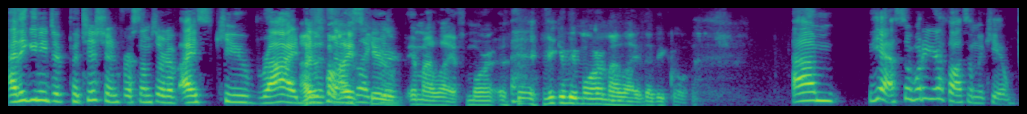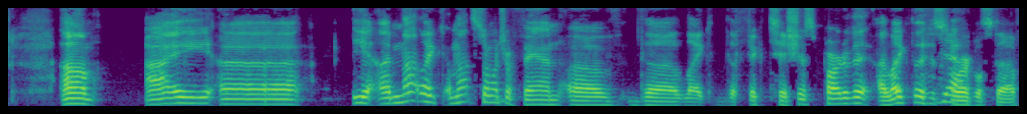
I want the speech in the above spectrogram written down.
I think you need to petition for some sort of Ice Cube ride. I just want Ice like Cube you're... in my life. More, if you could be more in my life, that'd be cool. Um. Yeah. So, what are your thoughts on the queue? Um, I uh, yeah i'm not like i'm not so much a fan of the like the fictitious part of it. I like the historical yeah. stuff.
